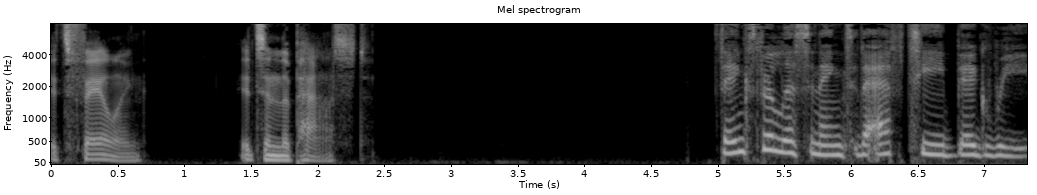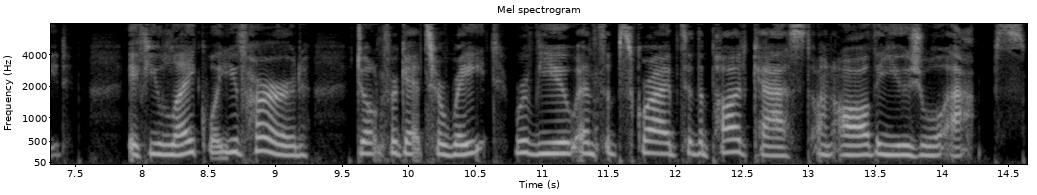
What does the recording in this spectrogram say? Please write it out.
It's failing. It's in the past. Thanks for listening to the FT Big Read. If you like what you've heard, don't forget to rate, review, and subscribe to the podcast on all the usual apps.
